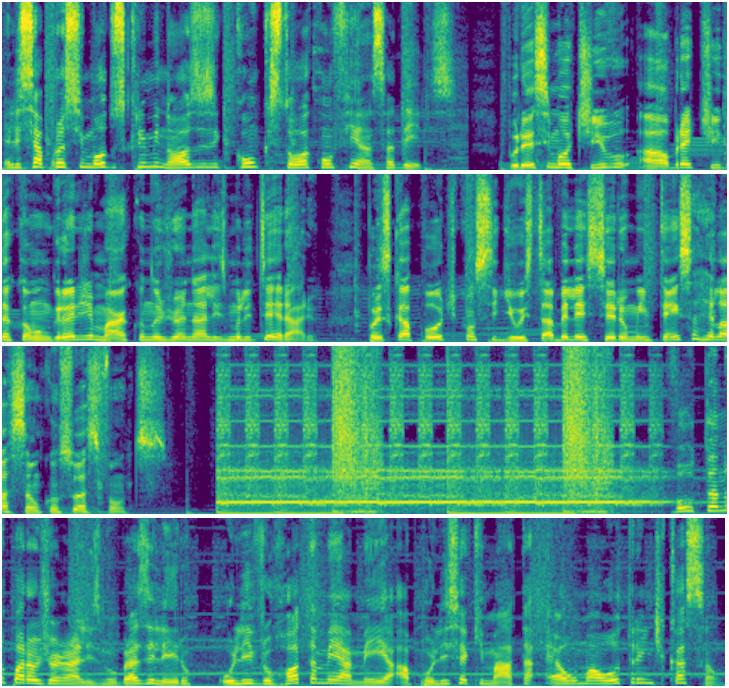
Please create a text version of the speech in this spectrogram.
ele se aproximou dos criminosos e conquistou a confiança deles. Por esse motivo, a obra é tida como um grande marco no jornalismo literário, pois Capote conseguiu estabelecer uma intensa relação com suas fontes. Voltando para o jornalismo brasileiro, o livro Rota 66, A Polícia que Mata, é uma outra indicação.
